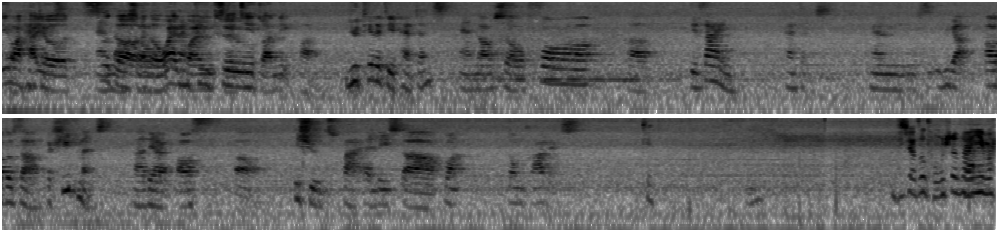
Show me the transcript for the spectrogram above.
另外还有 四个那个外观设计专利。utility patents and also four uh, design patents. And we got all those uh, achievements. Uh, they are all uh, issued by at least uh, one Dong projects. Okay. 你需要做同声翻译吗？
